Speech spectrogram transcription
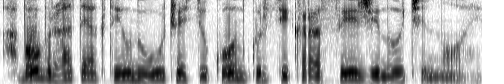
Або брати активну участь у конкурсі краси жіночі ноги.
